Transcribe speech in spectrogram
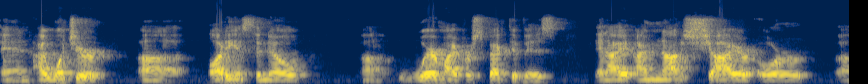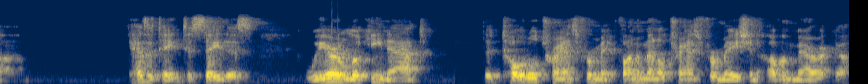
And I want your uh, audience to know uh, where my perspective is. And I, I'm not shy or, or uh, hesitate to say this. We are looking at the total transform- fundamental transformation of America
